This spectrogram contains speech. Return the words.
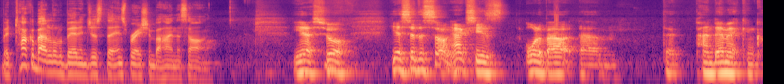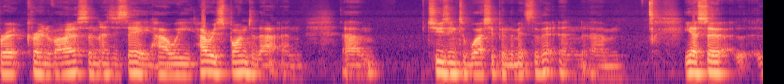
But talk about a little bit and just the inspiration behind the song. Yeah, sure. Yeah, so the song actually is all about um, the pandemic and coronavirus, and as you say, how we how we respond to that, and um, choosing to worship in the midst of it. And um, yeah, so uh,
